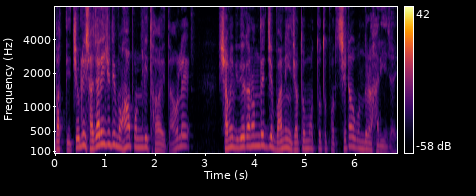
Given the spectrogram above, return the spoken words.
বা তেচল্লিশ হাজারই যদি মহাপণ্ডিত হয়, তাহলে স্বামী বিবেকানন্দের যে বাণী, যত মত তত পথ, সেটাও বন্ধুরা হারিয়ে যায়।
